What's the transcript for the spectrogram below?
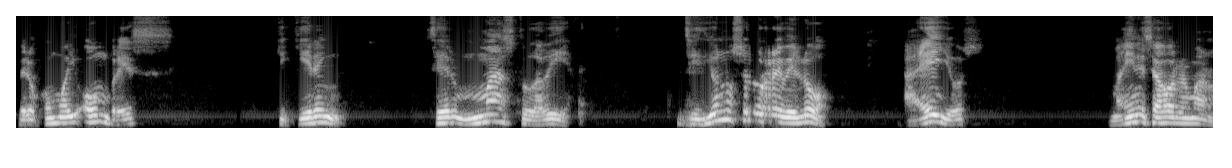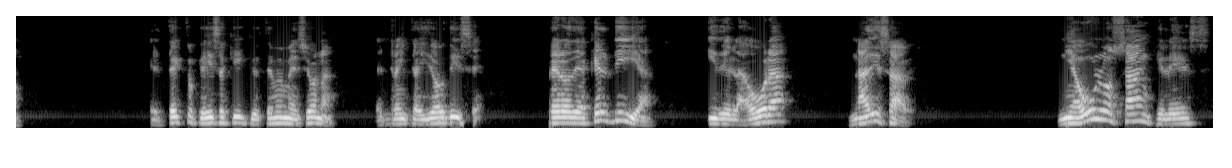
Pero cómo hay hombres que quieren ser más todavía. Si Dios no se lo reveló a ellos, imagínense ahora, hermano, el texto que dice aquí, que usted me menciona, el 32 dice, pero de aquel día y de la hora nadie sabe. Ni aun los ángeles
